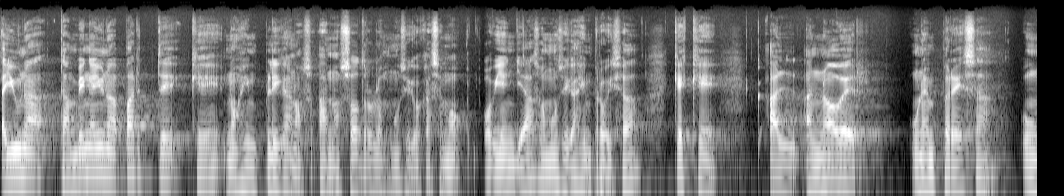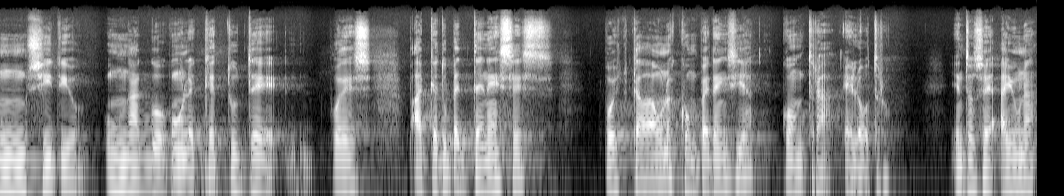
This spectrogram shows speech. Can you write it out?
Hay una, también hay una parte que nos implica a, nos- a nosotros, los músicos que hacemos o bien jazz o músicas improvisadas, que es que al, al no haber una empresa, un sitio, un algo con el que tú te puedes, al que tú perteneces, pues cada uno es competencia contra el otro. Y entonces hay una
